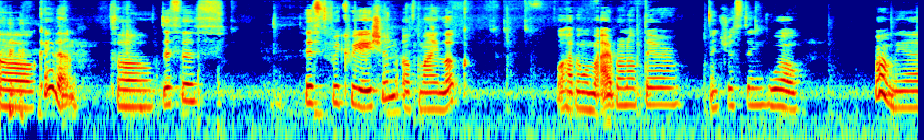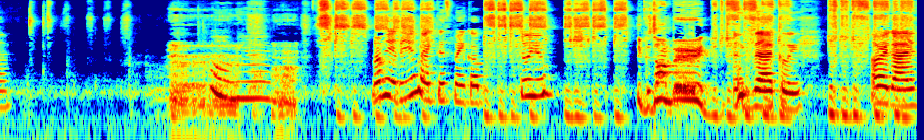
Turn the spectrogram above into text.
Okay then. So this is his recreation of my look. What happened with my eyebrow up there? Interesting. Whoa. Oh yeah. Oh man. Romeo, do you like this makeup? Do you? Like a zombie. Exactly. Alright guys.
